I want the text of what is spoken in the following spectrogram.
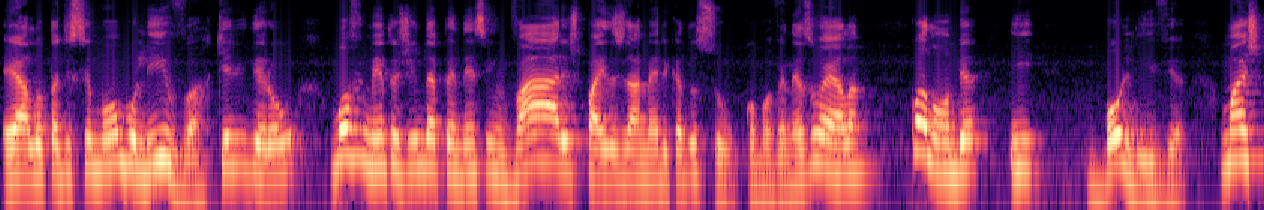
é a luta de Simão Bolívar, que liderou movimentos de independência em vários países da América do Sul, como Venezuela, Colômbia e Bolívia. Mas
